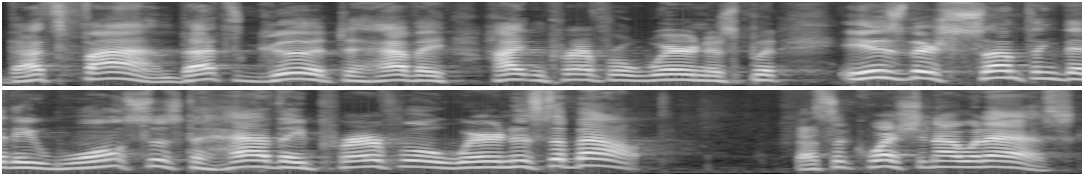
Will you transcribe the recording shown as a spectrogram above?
That's fine. That's good to have a heightened prayerful awareness. But is there something that he wants us to have a prayerful awareness about? That's a question I would ask.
